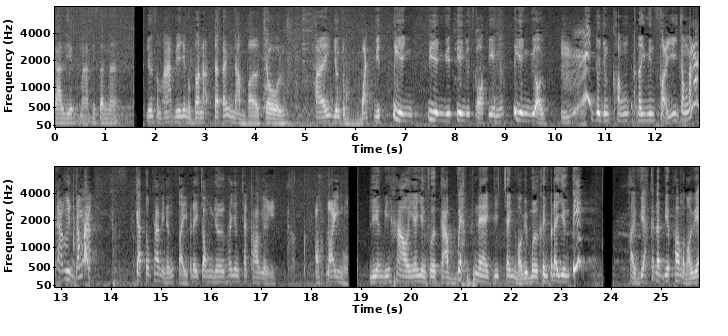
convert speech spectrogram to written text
ការលាងសម្អាតវាសិនណាយើងសម្អាតវាយើងកំដន់ដាក់ទឹកហើយយើងដាក់អំបិលចូលហើយយើងច្របាច់វាទាញទាញវាទាញដូចស្ករទាញហ្នឹងទាញវាឲ្យអឺដូចយើងខឹងប្តីមានស្រីអញ្ចឹងណាដាក់វាអញ្ចឹងណាកាត់ទុកថាវានឹងស្រីប្តីចង់យើងហើយយើងចាត់ការវាឲ្យអស់ដៃហ្មង លៀងវាហើយហើយយើងធ្វើការវះភ្នែកវាចេញកុំឲ្យវាមើលឃើញប្តីយើងទៀតហើយវះក្តិតវាផងកុំឲ្យវា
